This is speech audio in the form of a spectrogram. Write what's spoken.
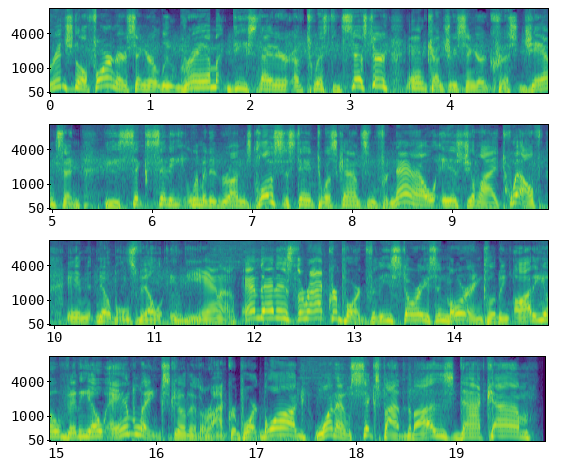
original Foreigner singer Lou Gramm, Dee Snider of Twisted Sister, and country singer Chris Janson. The six city limited run's closest date to Wisconsin for now is July 12th in Noblesville, Indiana. And that is the Rock Report. For these stories and more, including audio, video, and links, go to the Rock Report blog, 1065thebuzz.com.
